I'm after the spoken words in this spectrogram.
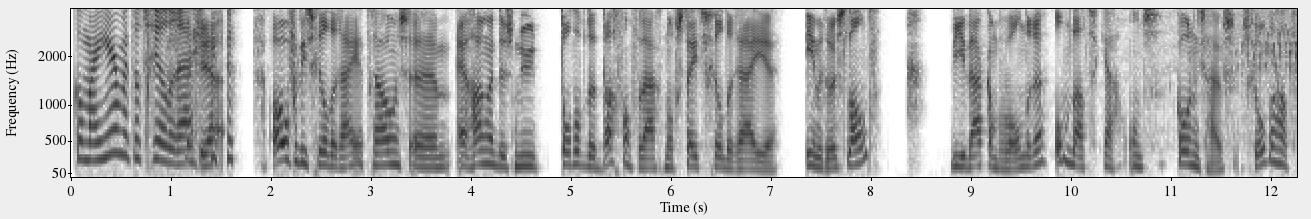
kom maar hier met dat schilderij. Ja. Over die schilderijen trouwens. Um, er hangen dus nu tot op de dag van vandaag nog steeds schilderijen in Rusland. Die je daar kan bewonderen. Omdat ja, ons koningshuis schulden had.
